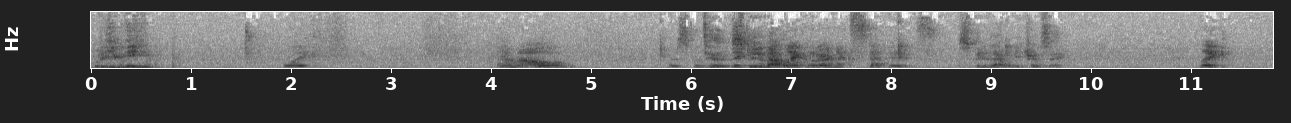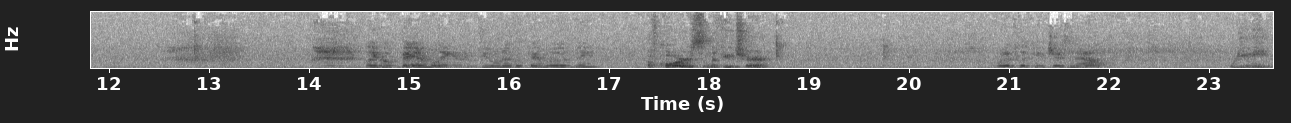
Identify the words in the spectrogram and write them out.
What do you mean? Like I don't know. I was To spit thinking about out. like what our next step is. Spit it out. What are you trying to say? Like like a family. Like do you wanna have a family with me? Of course, in the future. What if the future's now? What do you mean?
